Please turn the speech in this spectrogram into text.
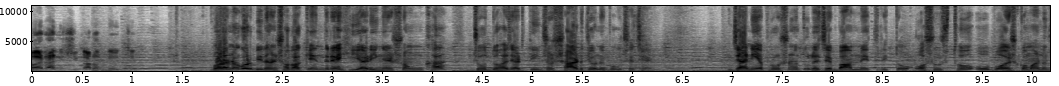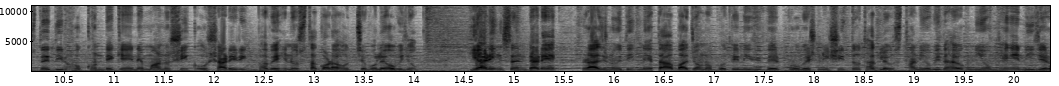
হয়রানির শিকার হতে হচ্ছে। বরানগর বিধানসভা কেন্দ্রে হিয়ারিংয়ের সংখ্যা চোদ্দ হাজার তিনশো ষাট জনে পৌঁছেছে। জানিয়ে প্রশ্ন তুলেছে বাম নেতৃত্ব। অসুস্থ ও বয়স্ক মানুষদের দীর্ঘক্ষণ ডেকে এনে মানসিক ও শারীরিকভাবে হেনস্থা করা হচ্ছে বলে অভিযোগ। হিয়ারিং সেন্টারে রাজনৈতিক নেতা বা জনপ্রতিনিধিদের প্রবেশ নিষিদ্ধ থাকলেও স্থানীয় বিধায়ক নিয়ম ভেঙে নিজের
